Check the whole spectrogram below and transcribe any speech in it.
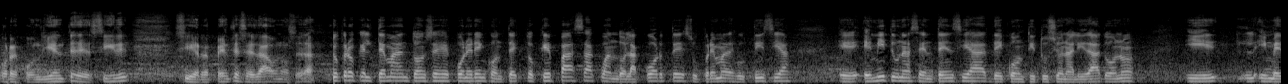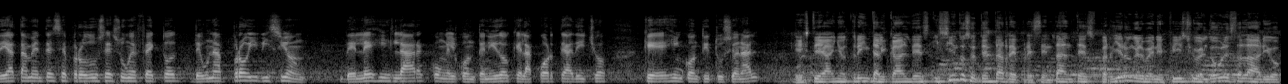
correspondientes decir si de repente se da o no se da. Yo creo que el tema entonces es poner en contexto qué pasa cuando la Corte Suprema de Justicia eh, emite una sentencia de constitucionalidad o no y inmediatamente se produce un efecto de una prohibición de legislar con el contenido que la Corte ha dicho que es inconstitucional. Este año 30 alcaldes y 170 representantes perdieron el beneficio del doble salario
